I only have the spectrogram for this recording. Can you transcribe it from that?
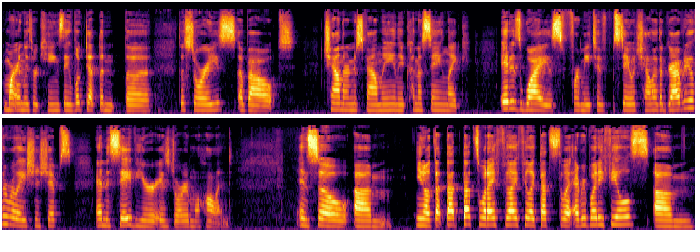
Martin Luther King's, they looked at the, the, the stories about Chandler and his family, and they're kind of saying, like, it is wise for me to stay with Chandler. The gravity of the relationships and the savior is Jordan Mulholland. And so, um, you know, that, that, that's what I feel. I feel like that's what everybody feels. Um,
